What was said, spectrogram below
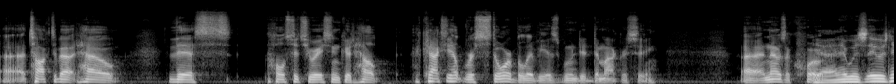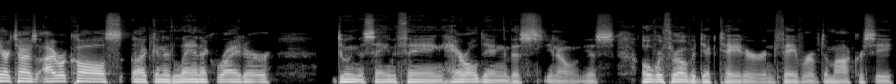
uh, talked about how this whole situation could help could actually help restore Bolivia's wounded democracy. Uh, and that was a quote. Yeah, and it was it was New York Times. I recall like an Atlantic writer doing the same thing, heralding this, you know, this overthrow of a dictator in favor of democracy.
